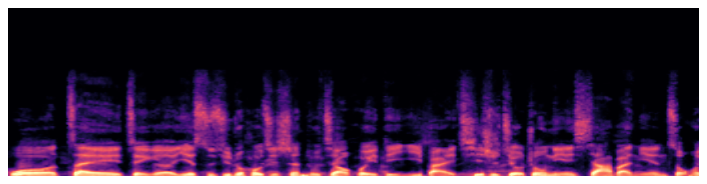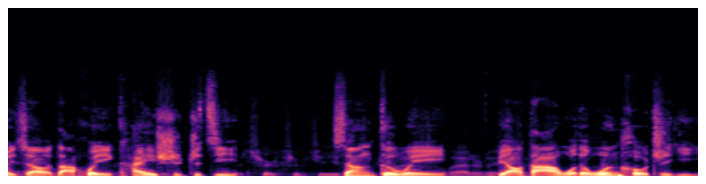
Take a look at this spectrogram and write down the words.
我在这个耶稣基督后期圣徒教会第一百七十九周年下半年总会教大会开始之际，向各位表达我的问候之意。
